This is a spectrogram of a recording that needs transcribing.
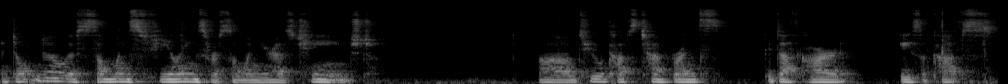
I don't know if someone's feelings for someone here has changed. Um, two of Cups, Temperance, the Death card, Ace of Cups.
